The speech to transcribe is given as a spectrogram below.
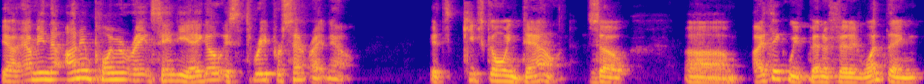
yeah. I mean, the unemployment rate in San Diego is 3% right now. It keeps going down. So um, I think we've benefited. One thing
